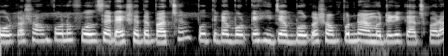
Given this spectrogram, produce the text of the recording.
বোরকা সম্পূর্ণ ফুল সেট একসাথে পাচ্ছেন। প্রতিটা বোরকা হিজাব বোরকা সম্পূর্ণ এম্ব্রয়ডারি কাজ করা।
